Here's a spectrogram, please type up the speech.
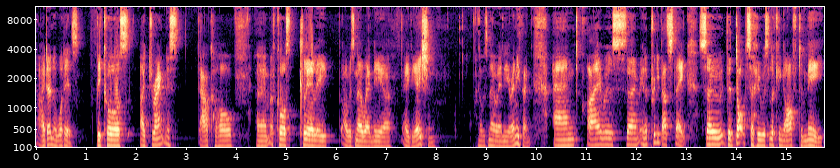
I don't know what is. Because I drank this alcohol. Um, of course, clearly, I was nowhere near aviation. I was nowhere near anything. And I was um, in a pretty bad state. So the doctor who was looking after me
